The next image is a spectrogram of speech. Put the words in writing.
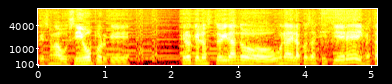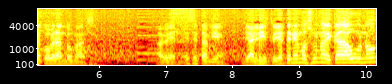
Que es un abusivo porque Creo que lo estoy dando una de las cosas que quiere y me está cobrando más. A ver, ese también. Ya listo, ya tenemos uno de cada uno,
